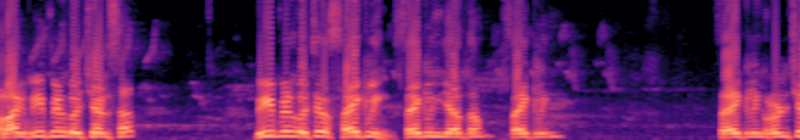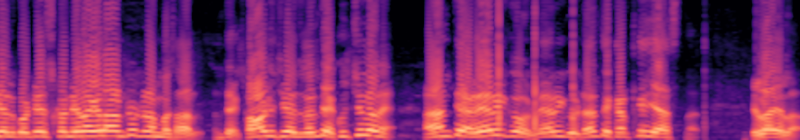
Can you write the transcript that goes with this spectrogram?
అలాగే వీపు మీదకి వచ్చేయండి సార్. వీపు మీదకి వచ్చే సైక్లింగ్. సైక్లింగ్ చేద్దాం. సైక్లింగ్. సైక్లింగ్ రెండు చేతులు కొట్టేసుకోండి. ఇలా ఇలా అంటుంటారమ్మా సార్ అంతే. కాళ్ళు చేతులు అంతే. కుర్చీలోనే అంతే. వెరీ గుడ్ వెరీ గుడ్ అంతే. కరెక్ట్గా చేస్తున్నారు. ఇలా ఇలా.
